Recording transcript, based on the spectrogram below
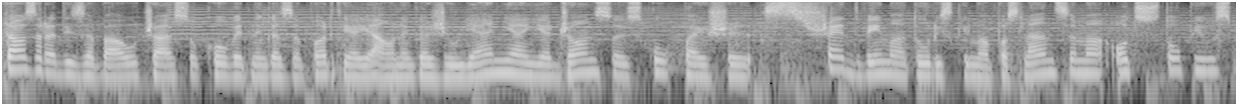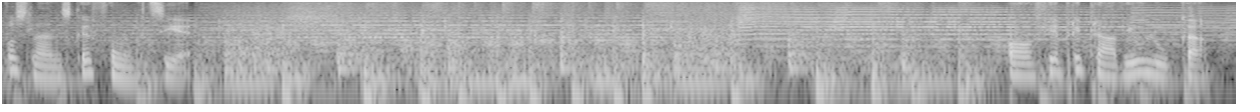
Prav zaradi zabav v času COVID-nega zaprtja javnega življenja je Johnson skupaj še s še dvema turijskima poslancema odstopil z poslanske funkcije. Of je pripravil Luka.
